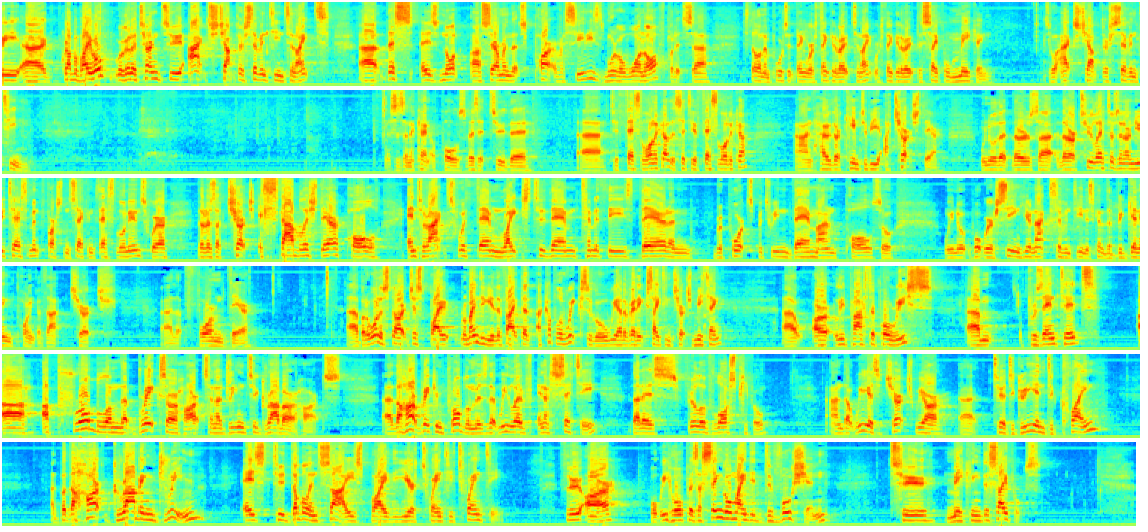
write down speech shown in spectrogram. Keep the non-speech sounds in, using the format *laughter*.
we uh, grab a Bible, we're going to turn to Acts chapter 17 tonight. Uh, this is not a sermon that's part of a series, it's more of a one off, but it's uh, still an important thing we're thinking about tonight. We're thinking about disciple making. So, Acts chapter 17. This is an account of Paul's visit to, the, uh, to Thessalonica, the city of Thessalonica, and how there came to be a church there. We know that there's, uh, there are two letters in our New Testament, 1st and 2nd Thessalonians, where there is a church established there. Paul interacts with them, writes to them. Timothy's there and reports between them and Paul. So we know what we're seeing here in Acts 17 is kind of the beginning point of that church uh, that formed there. Uh, but I want to start just by reminding you the fact that a couple of weeks ago we had a very exciting church meeting. Uh, our lead pastor, Paul Rees, um, presented a, a, problem that breaks our hearts and a dream to grab our hearts. Uh, the heartbreaking problem is that we live in a city that is full of lost people, and that we as a church, we are uh, to a degree in decline. Uh, but the heart grabbing dream is to double in size by the year 2020 through our, what we hope is a single minded devotion to making disciples.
